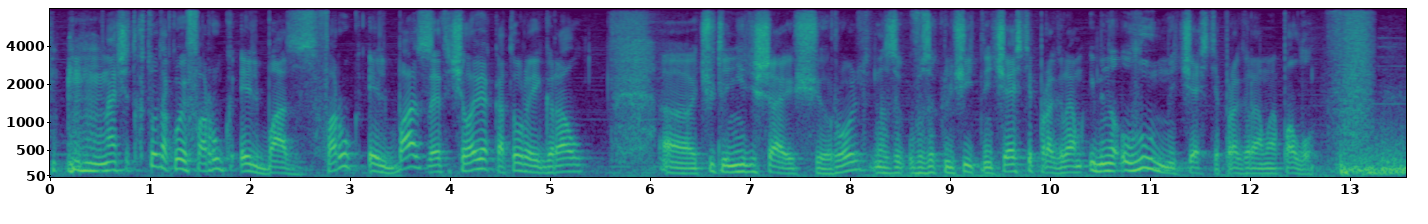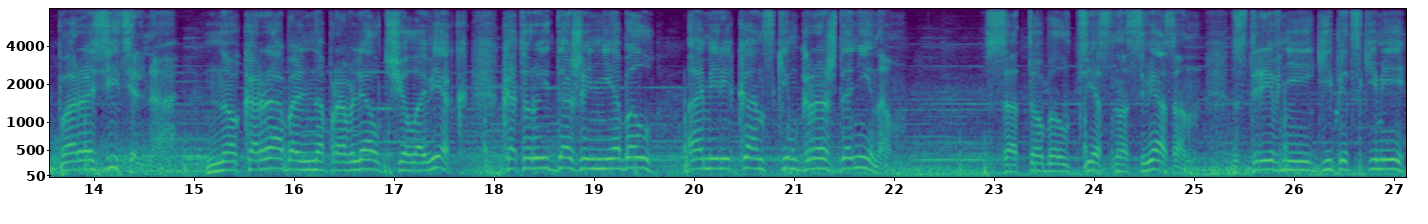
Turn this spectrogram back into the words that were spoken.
значит, кто такой Фарук Эльбаз? Фарук Эльбаз – это человек, который играл э, чуть ли не решающую роль в заключительной части программы, именно лунной части программы «Аполлон». Поразительно, но корабль направлял человек, который даже не был американским гражданином. Зато был тесно связан с древнеегипетскими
